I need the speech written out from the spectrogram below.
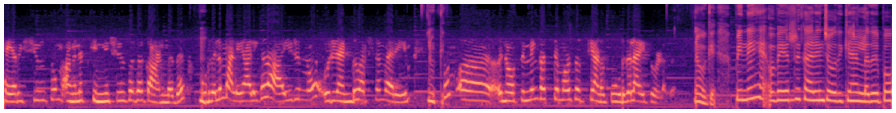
ഹെയർ ഇഷ്യൂസും അങ്ങനെ സ്കിൻ ഇഷ്യൂസ് ഒക്കെ കാണുന്നത്. കൂടുതലും മലയാളികളായിരുന്നു ഒരു രണ്ടു വർഷം വരെയും. ഇപ്പം നോർത്ത് ഇന്ത്യൻ കസ്റ്റമേഴ്സ് ഒക്കെയാണ് കൂടുതലായിട്ടുള്ളത്. ഓക്കെ പിന്നെ വേറൊരു കാര്യം ചോദിക്കാനുള്ളത്. ഇപ്പോൾ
